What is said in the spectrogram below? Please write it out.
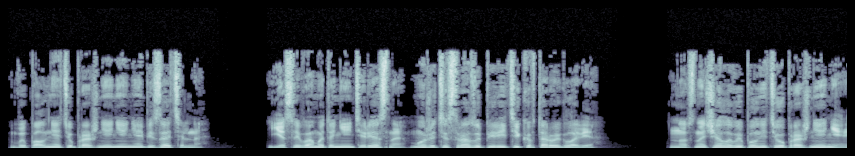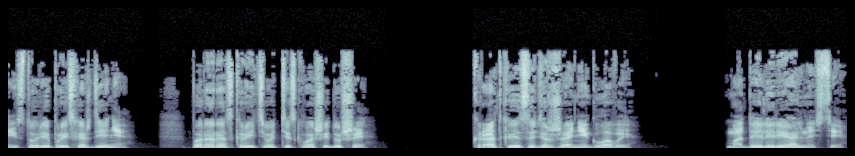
Выполнять упражнение не обязательно. Если вам это не интересно, можете сразу перейти ко второй главе. Но сначала выполните упражнение «История происхождения». Пора раскрыть оттиск вашей души. Краткое содержание главы. Модели реальности.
